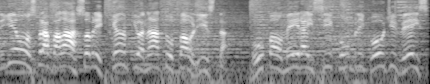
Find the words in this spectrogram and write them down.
Seguimos para falar sobre Campeonato Paulista. O Palmeiras se complicou de vez,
